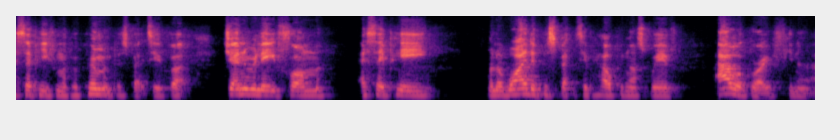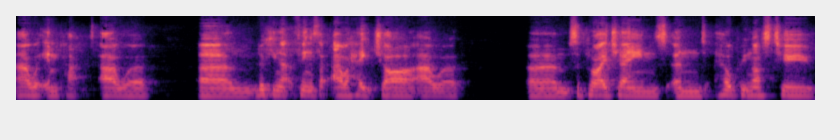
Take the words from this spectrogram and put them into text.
sap from a procurement perspective but generally from sap on a wider perspective helping us with our growth you know our impact our um, looking at things like our hr our um, supply chains and helping us to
